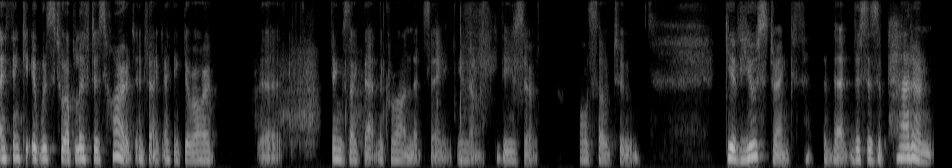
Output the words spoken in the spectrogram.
I think it was to uplift his heart. In fact, I think there are uh, things like that in the Quran that say, you know, these are also to give you strength that this is a pattern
